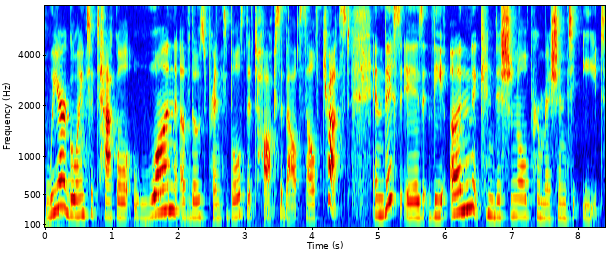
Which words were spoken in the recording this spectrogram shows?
we are going to tackle one of those principles that talks about self trust, and this is the unconditional permission to eat.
